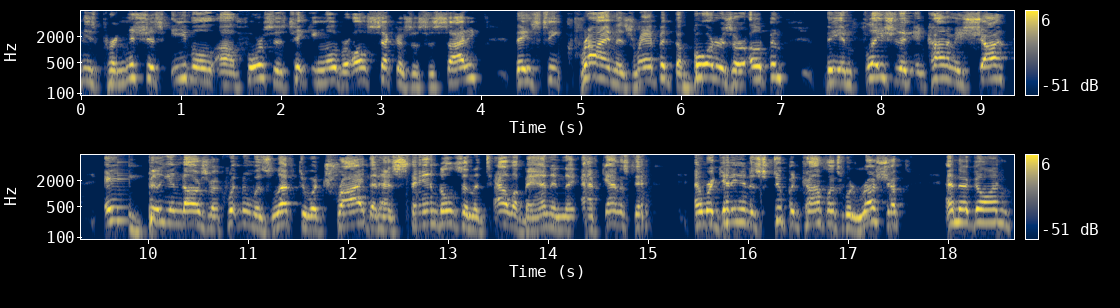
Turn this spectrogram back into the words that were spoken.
these pernicious, evil uh, forces taking over all sectors of society. They see crime is rampant. The borders are open. The inflation, the economy shot. $80 billion of equipment was left to a tribe that has sandals and the Taliban in Afghanistan and we're getting into stupid conflicts with Russia, and they're going,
